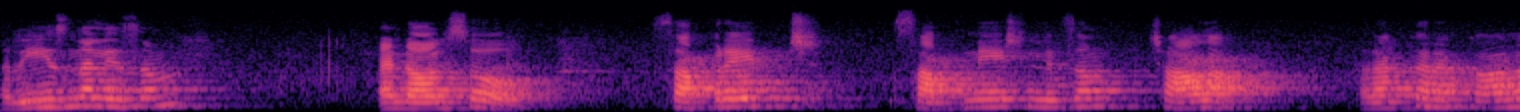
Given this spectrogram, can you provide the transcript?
regionalism and also separate subnationalism చాలా రకరకాల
